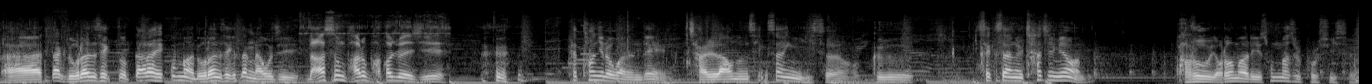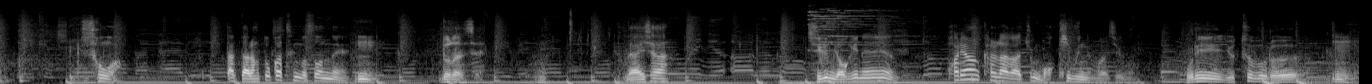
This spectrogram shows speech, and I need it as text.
아 딱 노란색도 따라 했구만. 노란색이 딱 나오지. 나왔으면 바로 바꿔줘야지. 패턴이라고 하는데 잘 나오는 색상이 있어요. 그 색상을 찾으면 바로 여러 마리 손맛을 볼 수 있어요. 송어. 딱 나랑 똑같은 거 썼네. 응. 노란색. 나이샤. 지금 여기는 화려한 컬러가 좀 먹히고 있는 거야 지금. 우리 유튜브를 응.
